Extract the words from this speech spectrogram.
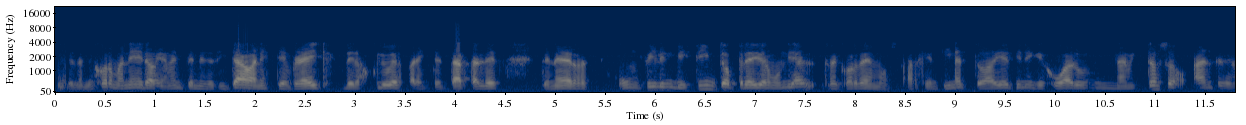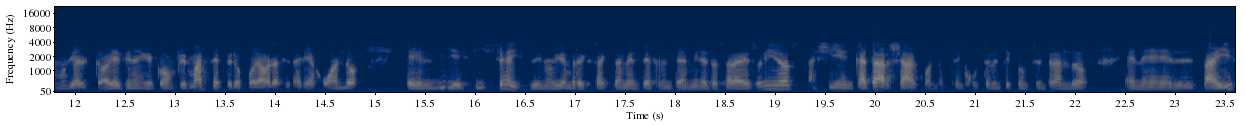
de la mejor manera. Obviamente necesitaban este break de los clubes para intentar tal vez tener un feeling distinto previo al Mundial. Recordemos, Argentina todavía tiene que jugar un amistoso antes del Mundial, todavía tiene que confirmarse, pero por ahora se estaría jugando el 16 de noviembre exactamente frente a Emiratos Árabes Unidos, allí en Qatar ya, cuando estén justamente concentrando en el país,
